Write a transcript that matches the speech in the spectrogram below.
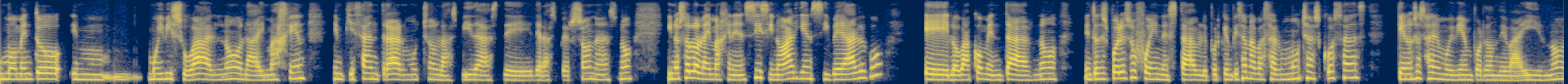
un momento em, muy visual, ¿no? La imagen empieza a entrar mucho en las vidas de, las personas, ¿no? Y no solo la imagen en sí, sino alguien si ve algo eh, lo va a comentar, ¿no? Entonces por eso fue inestable, porque empiezan a pasar muchas cosas que no se sabe muy bien por dónde va a ir, ¿no?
